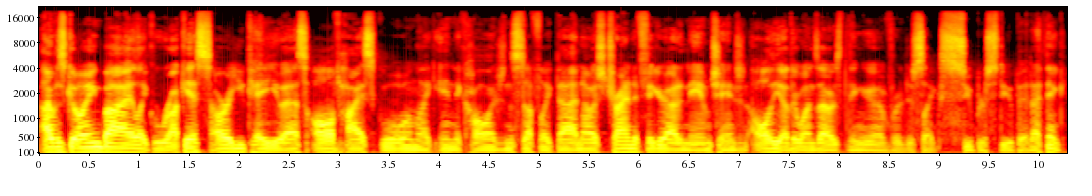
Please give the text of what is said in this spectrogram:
I was going by like Ruckus, R U K U S, all of high school and like into college and stuff like that. And I was trying to figure out a name change, and all the other ones I was thinking of were just like super stupid. I think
